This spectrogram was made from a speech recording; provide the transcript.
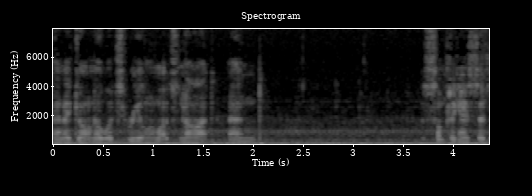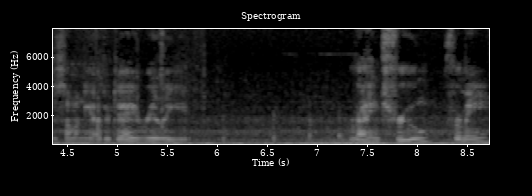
and I don't know what's real and what's not. And something I said to someone the other day really rang true for me,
